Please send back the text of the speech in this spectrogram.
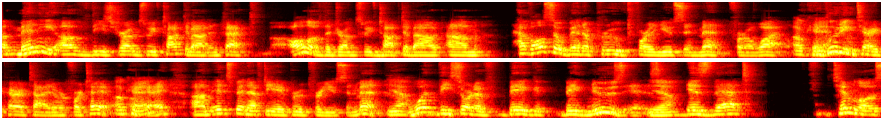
uh, many of these drugs we've talked about, in fact, all of the drugs we've talked about, um, have also been approved for use in men for a while, Okay. including teriparatide or Forteo. Okay. Um, it's been FDA approved for use in men. Yeah. What the sort of big, big news is, Yeah. is that Tymlos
